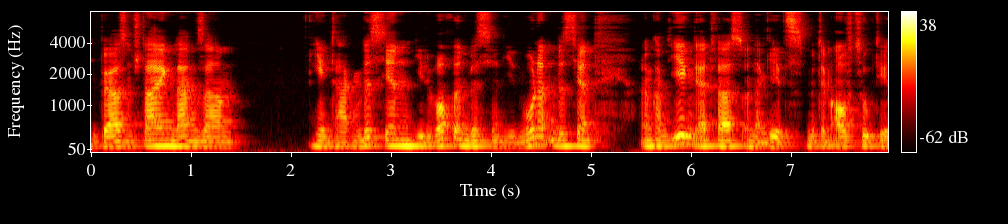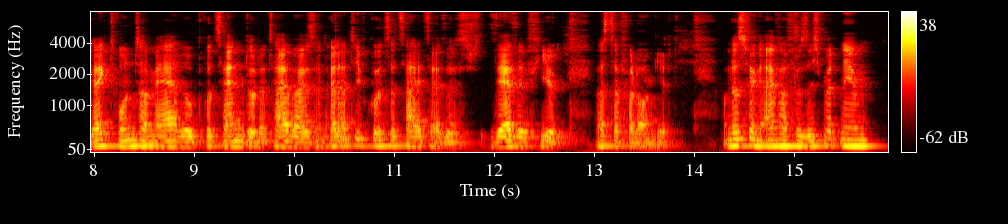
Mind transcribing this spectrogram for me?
die Börsen steigen langsam, jeden Tag ein bisschen, jede Woche ein bisschen, jeden Monat ein bisschen. Und dann kommt irgendetwas und dann geht's mit dem Aufzug direkt runter, mehrere Prozent oder teilweise in relativ kurzer Zeit, also sehr, sehr viel, was da verloren geht. Und deswegen einfach für sich mitnehmen,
